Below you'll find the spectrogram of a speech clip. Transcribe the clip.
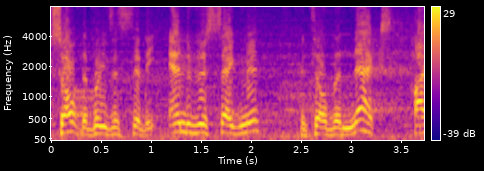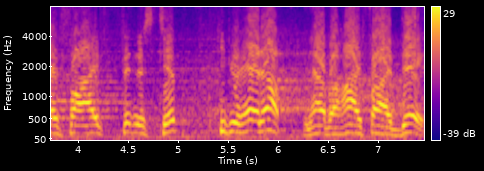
So that brings us to the end of this segment. Until the next high five fitness tip, keep your head up and have a high five day.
